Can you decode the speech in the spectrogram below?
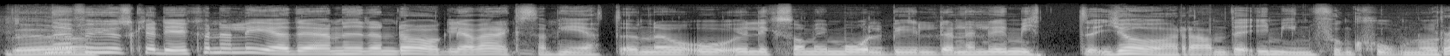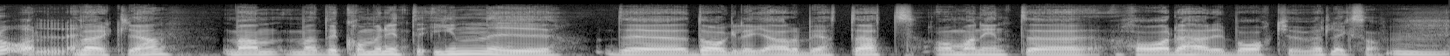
Det... Nej, för hur ska det kunna leda en i den dagliga verksamheten och, och liksom i målbilden eller i mitt görande i min funktion och roll? Verkligen. Man, man, det kommer inte in i det dagliga arbetet om man inte har det här i bakhuvudet. Liksom. Mm.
